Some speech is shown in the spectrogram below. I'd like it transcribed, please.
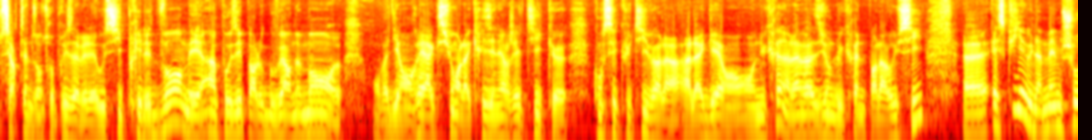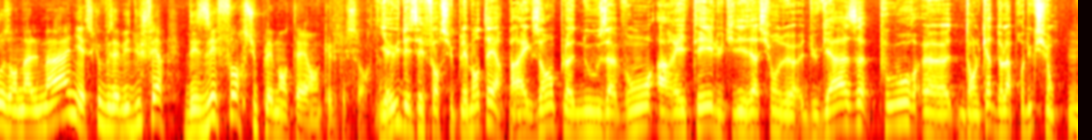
certaines entreprises avaient aussi pris les devants, mais imposé par le gouvernement, on va dire en réaction à la crise énergétique consécutive à la, guerre en, en, Ukraine, à l'invasion de l'Ukraine par la Russie. Est-ce qu'il y a eu la même chose en Allemagne? Est-ce que vous avez dû faire des efforts supplémentaires en quelque sorte? Il y a eu des efforts supplémentaires. Par exemple, nous avons arrêté l'utilisation du gaz pour, euh, dans le cadre de la production. Hmm.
